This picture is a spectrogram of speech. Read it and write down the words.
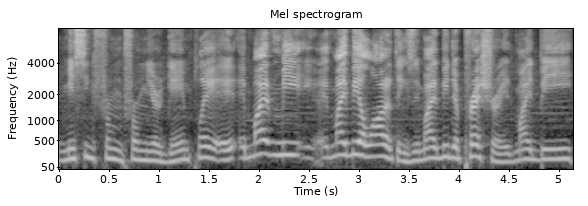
missing from from your gameplay. It, it, might be it might be a lot of things. It might be the pressure. It might be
